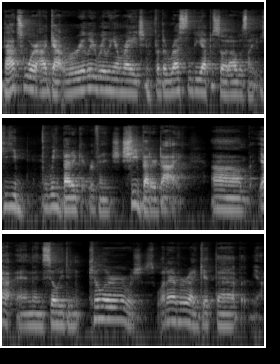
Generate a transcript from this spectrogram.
that's where I got really really enraged. And for the rest of the episode, I was like, he, we better get revenge. She better die. Um, but yeah, and then Sylvie didn't kill her, which is whatever. I get that, but yeah.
